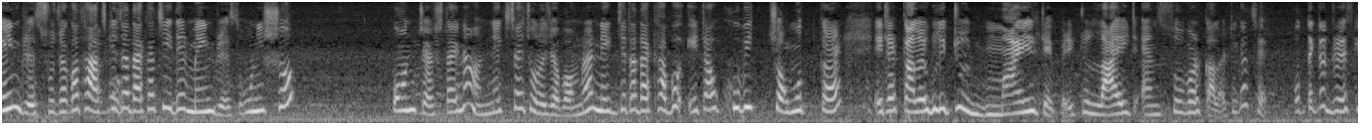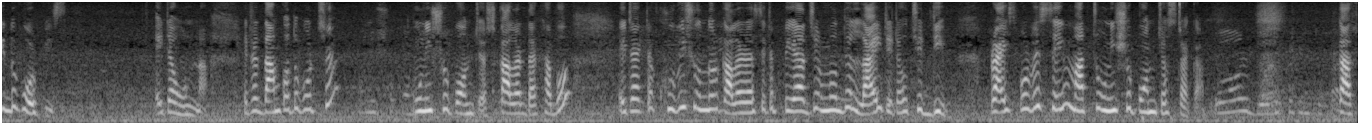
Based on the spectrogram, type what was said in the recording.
মেইন ড্রেস সোজা কথা, আজকে যা দেখাচ্ছি ঈদের মেইন ড্রেস উনিশশো পঞ্চাশ, তাই না? নেক্সটাই চলে যাব আমরা। নেক্সট যেটা দেখাবো, এটাও খুবই চমৎকার। এটার কালারগুলো একটু মাইল্ড টাইপের একটু লাইট অ্যান্ড সোভার কালার ঠিক আছে? প্রত্যেকটা ড্রেস কিন্তু ফোর পিস এটা ওন্না এটার দাম কত পড়ছে? উনিশশো পঞ্চাশ। কালার দেখাবো। এটা একটা খুবই সুন্দর কালার আছে, এটা পেঁয়াজের মধ্যে লাইট এটা হচ্ছে ডিপ প্রাইস পড়বে সেম মাত্র উনিশশো পঞ্চাশ টাকা। কাজ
